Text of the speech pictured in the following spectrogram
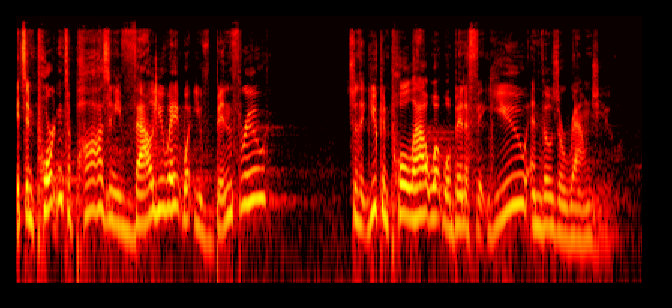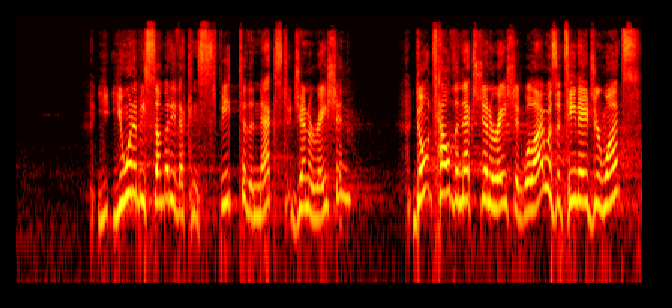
it's important to pause and evaluate what you've been through so that you can pull out what will benefit you and those around you. You, want to be somebody that can speak to the next generation? Don't tell the next generation, well, I was a teenager once.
